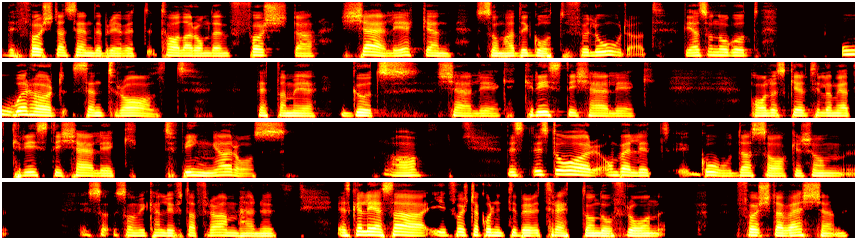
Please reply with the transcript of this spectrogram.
det första sändebrevet talar om den första kärleken som hade gått förlorad. Det är alltså något oerhört centralt, detta med Guds kärlek, Kristi kärlek. Paulus skrev till och med att Kristi kärlek tvingar oss. Ja, det, det står om väldigt eh, goda saker som, eh, som vi kan lyfta fram här nu. Jag ska läsa i första Korinthierbrevet 13 då från eh, första versen.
